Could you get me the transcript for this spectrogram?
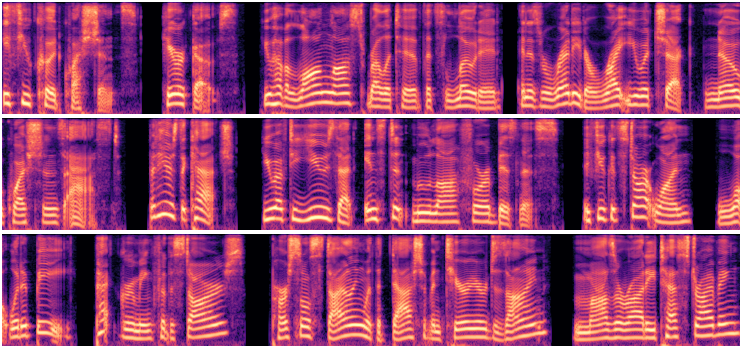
if you could questions. Here it goes. You have a long lost relative that's loaded and is ready to write you a check, no questions asked. But here's the catch you have to use that instant moolah for a business. If you could start one, what would it be? Pet grooming for the stars? Personal styling with a dash of interior design? Maserati test driving?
